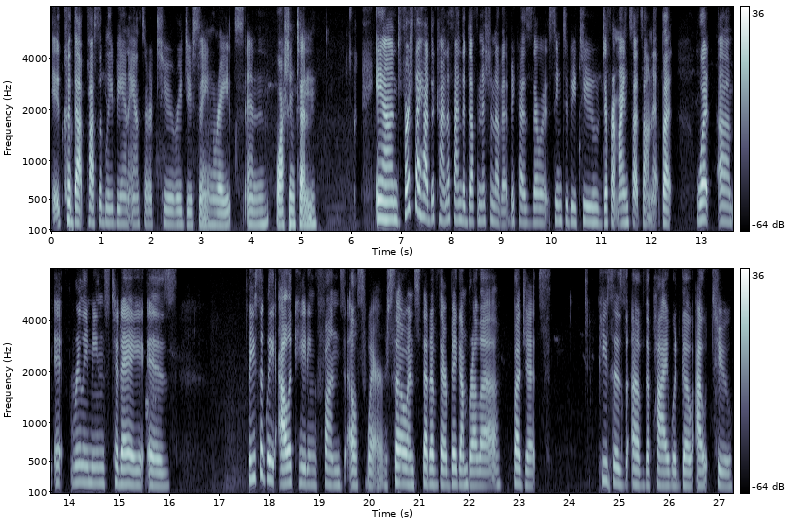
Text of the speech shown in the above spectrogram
it, could that possibly be an answer to reducing rates in Washington? And first I had to kind of find the definition of it because there were seemed to be two different mindsets on it, but what um, it really means today is basically allocating funds elsewhere. So instead of their big umbrella budgets, pieces of the pie would go out to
